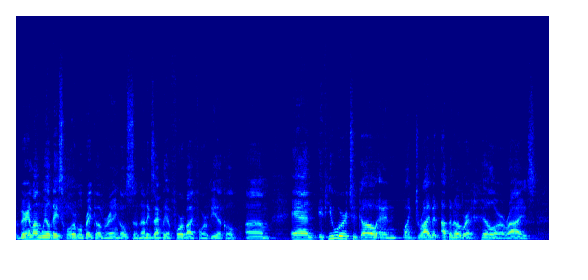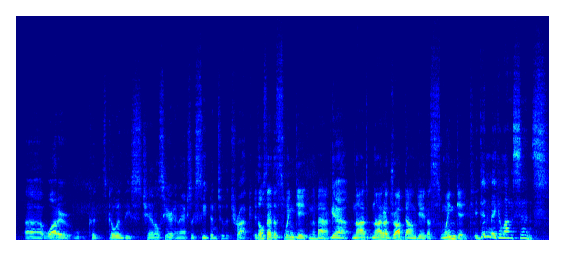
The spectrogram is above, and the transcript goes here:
A very long wheelbase, horrible breakover angles, so not exactly a 4x4 vehicle. Um, and if you were to go and like drive it up and over a hill or a rise, uh, water could go in these channels here and actually seep into the truck. It also had a swing gate in the back. Yeah. Not not a drop down gate, a swing gate. It didn't make a lot of sense.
